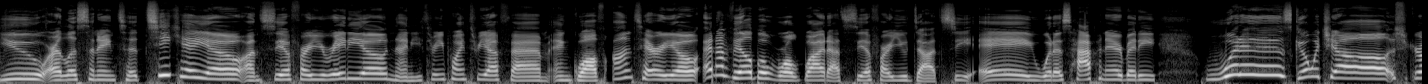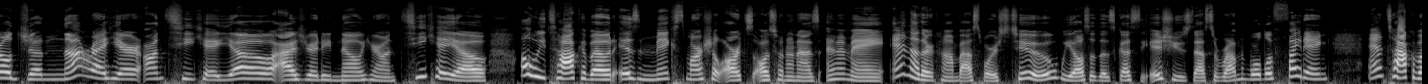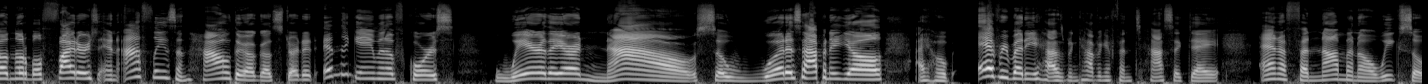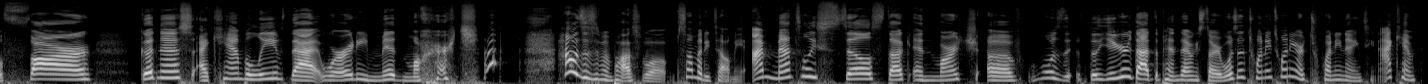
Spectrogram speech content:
You are listening to TKO on CFRU Radio 93.3 FM in Guelph, Ontario, and available worldwide at CFRU.ca. What is happening, everybody? What is good with y'all? It's your girl Janette right here on TKO. As you already know, here on TKO, all we talk about is mixed martial arts, also known as MMA, and other combat sports too. We also discuss the issues that surround the world of fighting and talk about notable fighters and athletes and how they all got started in the game, and of course, where they are now. So, what is happening, y'all? I hope everybody has been having a fantastic day and a phenomenal week so far. Goodness, I can't believe that we're already mid March. How is this even possible? Somebody tell me. I'm mentally still stuck in March of what was it? The year that the pandemic started. Was it 2020 or 2019? I can't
